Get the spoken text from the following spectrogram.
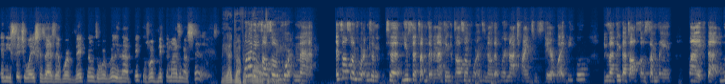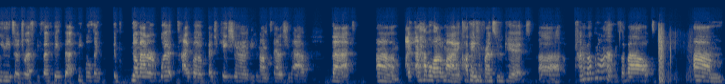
in these situations as if we're victims, and we're really not victims. We're victimizing ourselves. Yeah, drop Well, I think it's also important that it's also important to, to you said something, and I think it's also important to know that we're not trying to scare white people because I think that's also something like that we need to address because I think that people think no matter what type of education or economic status you have, that um, I, I, have a lot of my Caucasian friends who get uh, kind of up in arms about um,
